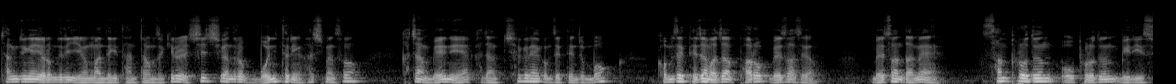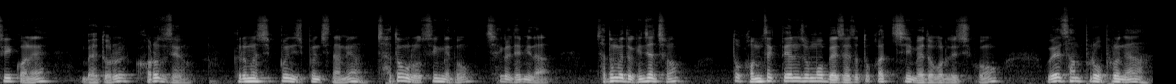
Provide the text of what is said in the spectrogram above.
장중에 여러분들이 1억 만들기 단타 검색기를 실시간으로 모니터링 하시면서 가장 맨 위에 가장 최근에 검색된 종목 검색되자마자 바로 매수하세요. 매수한 다음에 3%든 5%든 미리 수익권에 매도를 걸어주세요. 그러면 10분, 20분 지나면 자동으로 수익 매도 체결됩니다. 자동 매도 괜찮죠? 또 검색되는 종목 매수해서 똑같이 매도 걸어주시고 왜 3% 5%냐?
